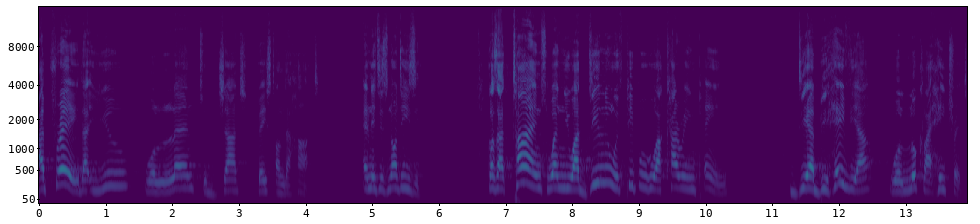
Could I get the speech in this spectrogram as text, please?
I pray that you will learn to judge based on the heart. And it is not easy. Because at times, when you are dealing with people who are carrying pain, their behavior will look like hatred.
